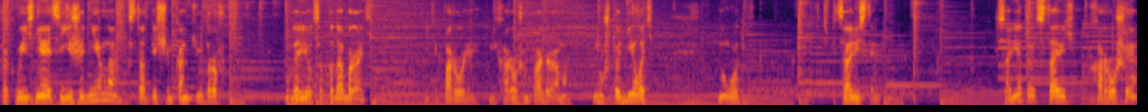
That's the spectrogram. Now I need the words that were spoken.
как выясняется, ежедневно к 100 тысячам компьютеров удается подобрать эти пароли нехорошим программам. Ну, что делать? Ну вот, специалисты советуют ставить хорошее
